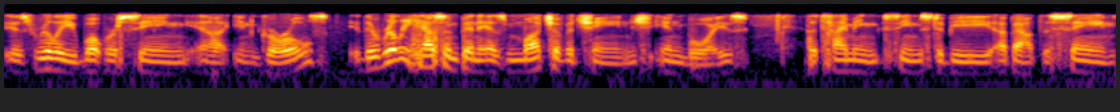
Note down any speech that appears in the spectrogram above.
is really what we're seeing uh, in girls. There really hasn't been as much of a change in boys. The timing seems to be about the same.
